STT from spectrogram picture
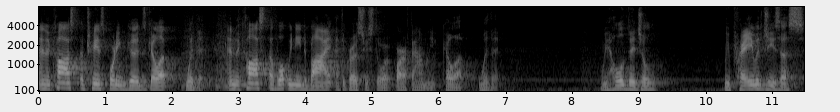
and the cost of transporting goods go up with it, and the cost of what we need to buy at the grocery store for our family go up with it. We hold vigil, we pray with Jesus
